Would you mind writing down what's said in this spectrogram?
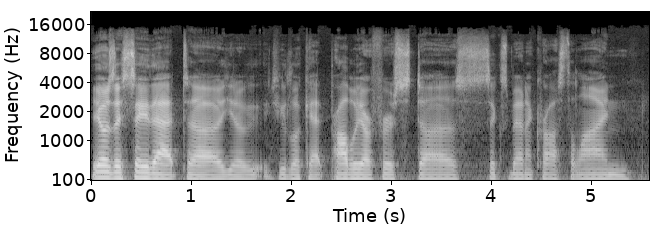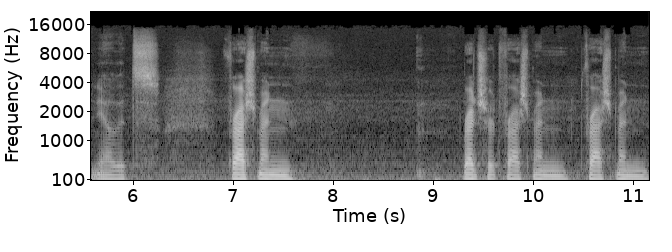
you know, as I say that, uh, you know, if you look at probably our first uh, six men across the line, you know, it's freshman, redshirt freshman, freshman,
